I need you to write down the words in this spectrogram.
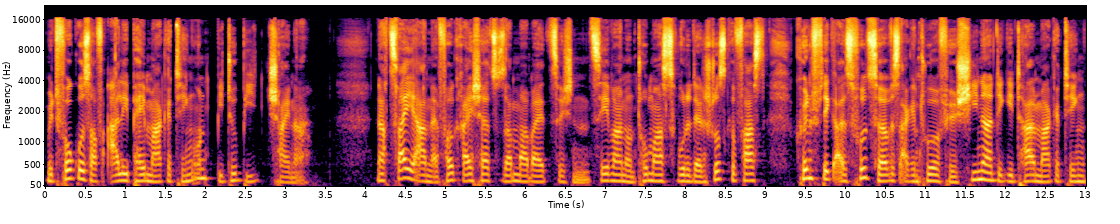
mit Fokus auf Alipay Marketing und B2B China. Nach zwei Jahren erfolgreicher Zusammenarbeit zwischen Sevan und Thomas wurde der Entschluss gefasst, künftig als Full-Service-Agentur für China Digital Marketing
